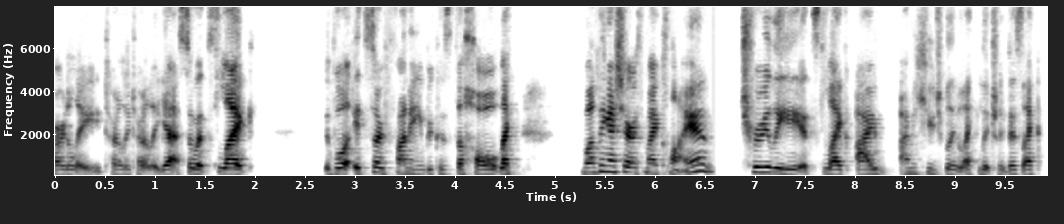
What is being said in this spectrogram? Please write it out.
totally, totally, totally. Yeah. So it's like, well, it's so funny because the whole like one thing I share with my client, truly, it's like I I'm a huge believer. Like literally, there's like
